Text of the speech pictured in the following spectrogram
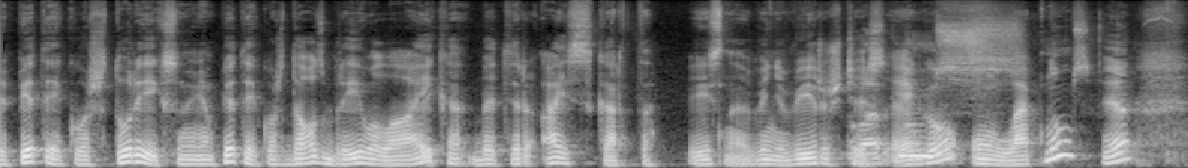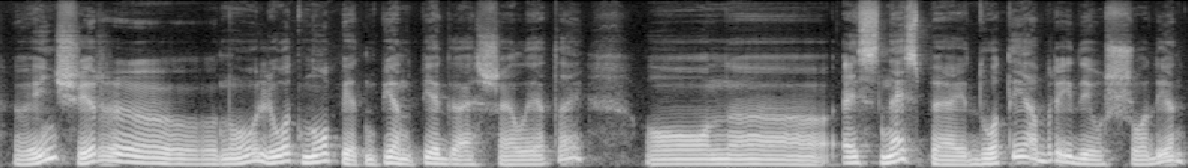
ir pietiekoši turīgs un viņam pietiekoši daudz brīva laika, bet ir aizskarta īstenībā viņa vīrišķis ego un lepnums. Ja? Viņš ir nu, ļoti nopietni piegājis šai lietai. Un, uh, es nespēju dotajā brīdī, uz šodien,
